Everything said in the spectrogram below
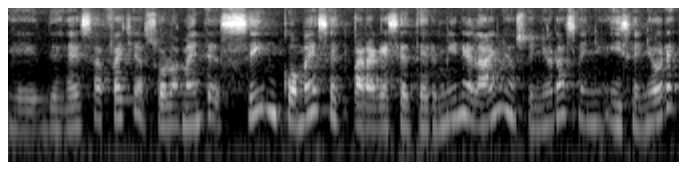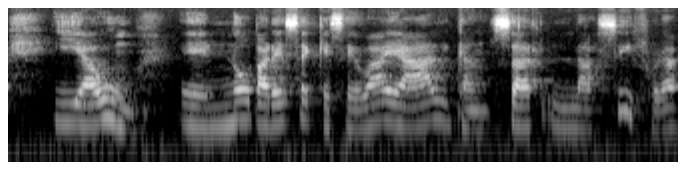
eh, desde esa fecha solamente cinco meses para que se termine el año, señoras y señores, y aún eh, no parece que se vaya a alcanzar la cifra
